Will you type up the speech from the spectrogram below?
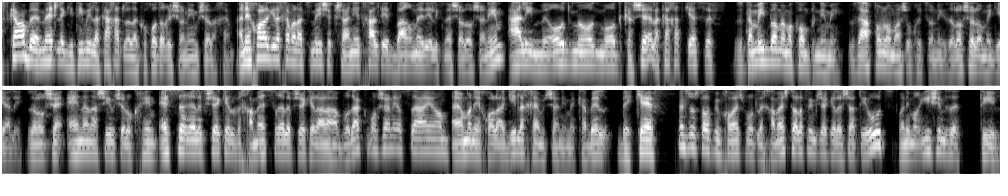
אז כמה באמת לגיטימי לקחת ללקוחות הראשונים שלכם? אני יכול להגיד לכם על עצמי שכשאני התחלתי את בר מדיה לפני שלוש שנים, היה לי מאוד מאוד מאוד קשה לקחת כסף. זה תמיד בא ממקום פנימי, זה אף פעם לא משהו חיצוני, זה לא שלא מגיע לי. זה לא שאין אנשים שלוקחים 10,000 שקל ו-15,000 שקל על העבודה כמו שאני עושה היום. היום אני יכול להגיד לכם שאני מקבל בכיף בין 3,500 ל-5,000 שקל לשעת ייעוץ, ואני מרגיש עם זה טיל.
